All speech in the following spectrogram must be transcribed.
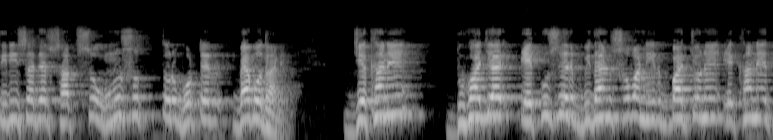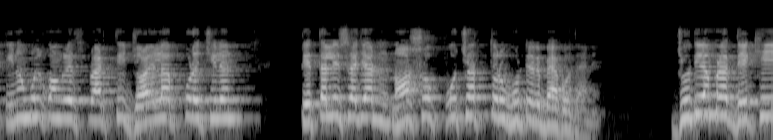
তিরিশ হাজার সাতশো উনসত্তর ভোটের ব্যবধানে। যেখানে দু হাজার একুশের বিধানসভা নির্বাচনে এখানে তৃণমূল কংগ্রেস প্রার্থী জয়লাভ করেছিলেন তেতাল্লিশ হাজার নশো পঁচাত্তর ভোটের ব্যবধানে। যদি আমরা দেখি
